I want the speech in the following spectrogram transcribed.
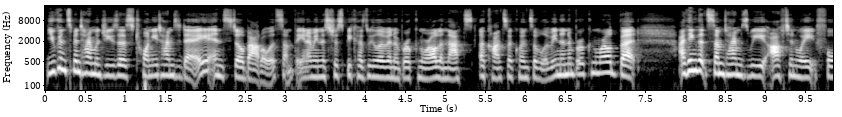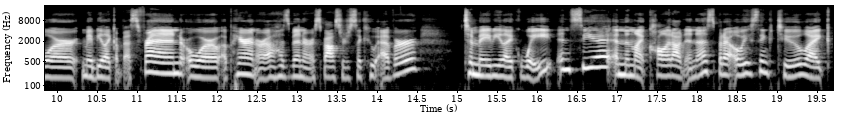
you can spend time with Jesus 20 times a day and still battle with something. I mean, it's just because we live in a broken world and that's a consequence of living in a broken world, but I think that sometimes we often wait for maybe like a best friend or a parent or a husband or a spouse or just like whoever to maybe like wait and see it and then like call it out in us. But I always think too, like,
